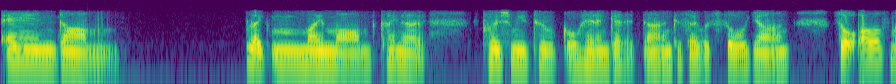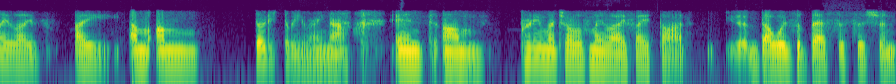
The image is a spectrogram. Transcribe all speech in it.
and um, like my mom kind of pushed me to go ahead and get it done because I was so young. So all of my life, I I'm I'm 33 right now, and um, pretty much all of my life, I thought that was the best decision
